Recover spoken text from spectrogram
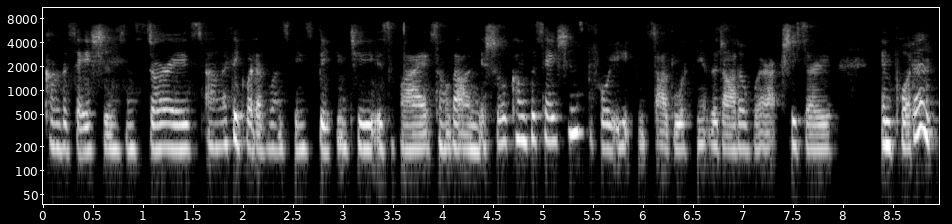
conversations and stories, um, I think what everyone's been speaking to is why some of our initial conversations before we even started looking at the data were actually so important.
